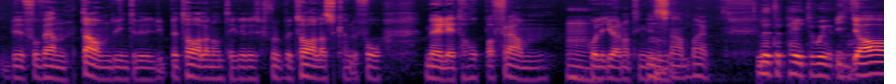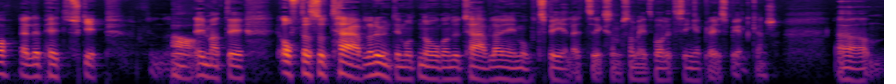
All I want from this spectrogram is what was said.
du får vänta om du inte vill betala någonting. Eller du får betala så kan du få möjlighet att hoppa fram och göra någonting lite snabbare. Lite pay to win. Ja, eller pay to skip. Ja. I och med att det, oftast så tävlar du inte mot någon, du tävlar emot spelet liksom, som är ett vanligt single play-spel kanske. Um,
